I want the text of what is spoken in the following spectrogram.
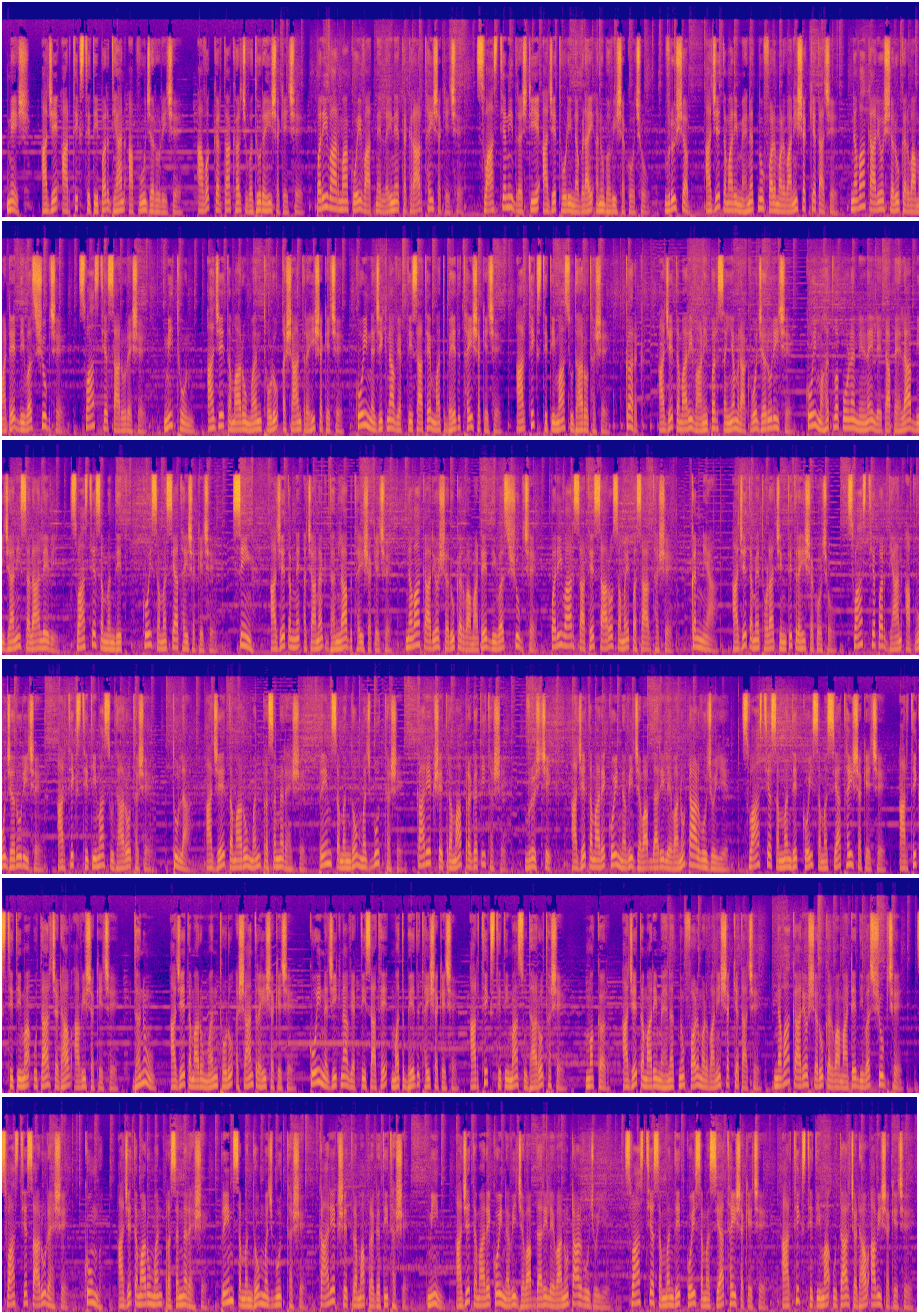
મેષ, આજે આર્થિક સ્થિતિ પર ધ્યાન આપવું જરૂરી છે. આવક કરતાં ખર્ચ વધુ રહી શકે છે. પરિવારમાં કોઈ વાતને લઈને તકરાર થઈ શકે છે. સ્વાસ્થ્યની દ્રષ્ટિએ આજે થોડી નબળાઈ અનુભવી શકો છો. વૃષભ, આજે તમારી મહેનતનું ફળ મળવાની શક્યતા છે. નવા કાર્યો શરૂ કરવા માટે દિવસ શુભ છે. સ્વાસ્થ્ય સારું રહેશે. મિથુન, આજે તમારું મન થોડું અશાંત રહી શકે છે. કોઈ નજીકના વ્યક્તિ સાથે મતભેદ થઈ શકે છે. આર્થિક સ્થિતિમાં સુધારો થશે. કર્ક, આજે તમારી વાણી પર સંયમ રાખવો જરૂરી છે. કોઈ મહત્વપૂર્ણ નિર્ણય લેતા પહેલા બીજાની સલાહ લેવી. સ્વાસ્થ્ય સંબંધિત કોઈ સમસ્યા થઈ શકે છે. સિંહ, આજે તમને અચાનક ધનલાભ થઈ શકે છે. નવા કાર્યો શરૂ કરવા માટે દિવસ શુભ છે. પરિવાર સાથે સારો સમય પસાર થશે. કન્યા આજે તમે થોડા ચિંતિત રહી શકો છો. સ્વાસ્થ્ય પર ધ્યાન આપવું જરૂરી છે. આર્થિક સ્થિતિમાં સુધારો થશે. તુલા, આજે તમારું મન પ્રસન્ન રહેશે. પ્રેમ સંબંધો મજબૂત થશે. કાર્યક્ષેત્રમાં પ્રગતિ થશે. વૃશ્ચિક, આજે તમારે કોઈ નવી જવાબદારી લેવાનું ટાળવું જોઈએ. સ્વાસ્થ્ય સંબંધિત કોઈ સમસ્યા થઈ શકે છે. આર્થિક સ્થિતિમાં ઉતાર ચઢાવ આવી શકે છે. ધનુ, આજે તમારું મન થોડું અશાંત રહી શકે છે. કોઈ નજીકના વ્યક્તિ સાથે મતભેદ થઈ શકે છે. આર્થિક સ્થિતિમાં સુધારો થશે. મકર. આજે તમારી મહેનતનું ફળ મળવાની શક્યતા છે. નવા કાર્યો શરૂ કરવા માટે દિવસ શુભ છે. સ્વાસ્થ્ય સારું રહેશે. કુંભ. આજે તમારું મન પ્રસન્ન રહેશે. પ્રેમ સંબંધો મજબૂત થશે. કાર્યક્ષેત્રમાં પ્રગતિ થશે. મીન. આજે તમારે કોઈ નવી જવાબદારી લેવાનું ટાળવું જોઈએ. સ્વાસ્થ્ય સંબંધિત કોઈ સમસ્યા થઈ શકે છે. આર્થિક સ્થિતિમાં ઉતાર ચઢાવ આવી શકે છે.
